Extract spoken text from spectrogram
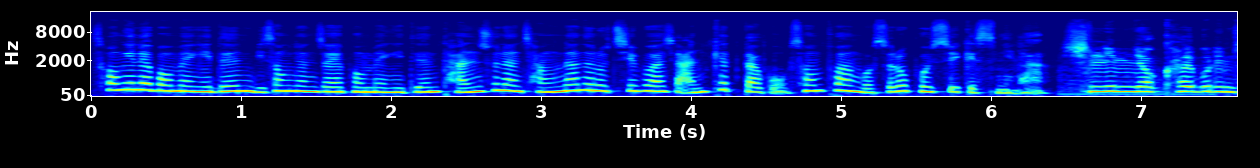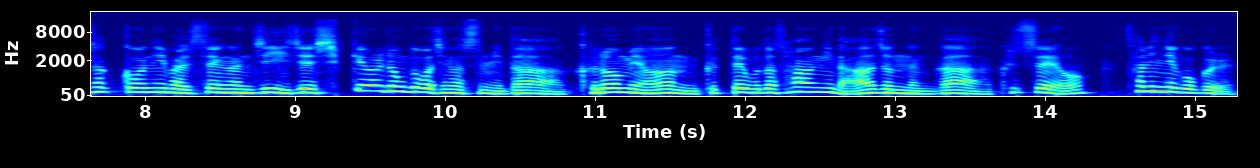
성인의 범행이든 미성년자의 범행이든 단순한 장난으로 치부하지 않겠다고 선포한 것으로 볼 수 있겠습니다. 신림역 칼부림 사건이 발생한 지 이제 10개월 정도가 지났습니다. 그러면 그때보다 상황이 나아졌는가? 글쎄요. 살인 예고글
